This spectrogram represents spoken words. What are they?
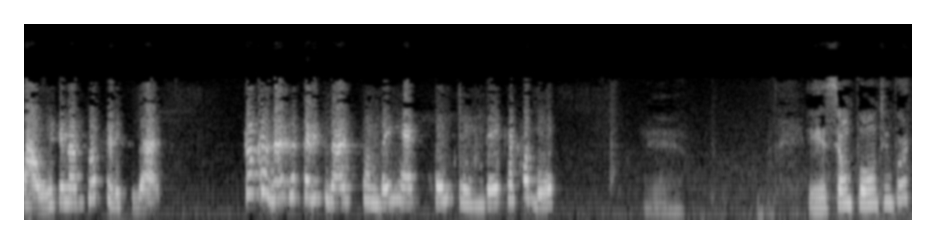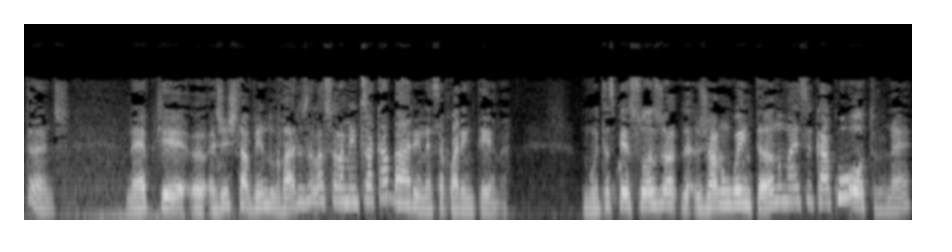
saúde e na sua felicidade. Só que às vezes a felicidade também é compreender que acabou. Esse é um ponto importante, né? Porque eh, a gente está vendo vários relacionamentos acabarem nessa quarentena. Muitas pessoas já, já não aguentando mais ficar com o outro, né?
